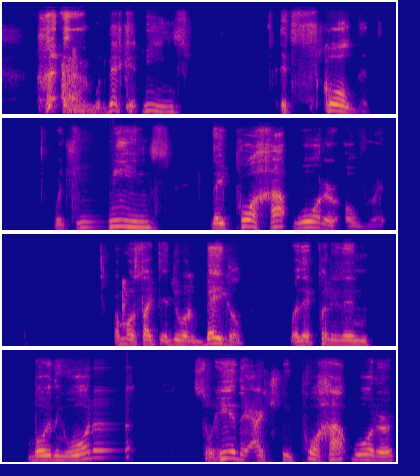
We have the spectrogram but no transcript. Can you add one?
Murbeket means it's scalded, which means they pour hot water over it. Almost like they do a bagel where they put it in boiling water. So here they actually pour hot water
